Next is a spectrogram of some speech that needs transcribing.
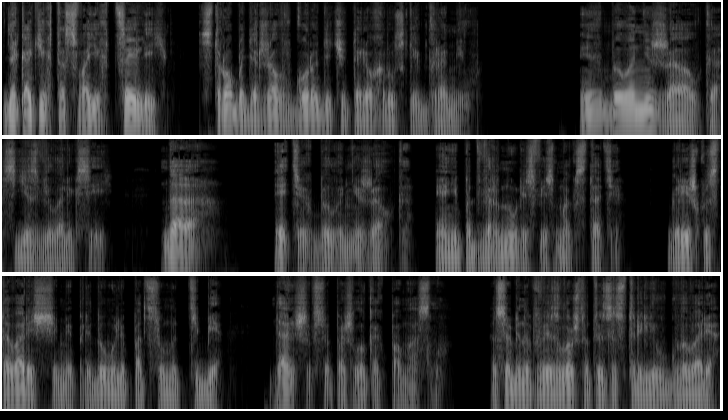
Для каких-то своих целей Строба держал в городе четырех русских громил. Их было не жалко, съязвил Алексей. Да, этих было не жалко, и они подвернулись весьма кстати. Гришку с товарищами придумали подсунуть тебе. Дальше все пошло как по маслу. Особенно повезло, что ты застрелил главаря.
